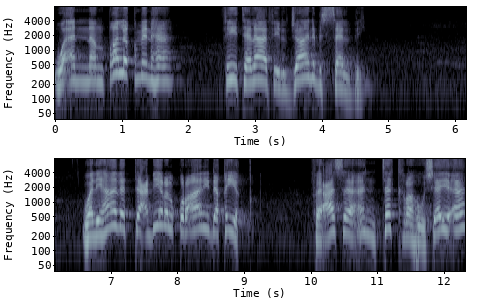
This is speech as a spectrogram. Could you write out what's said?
وأن ننطلق منها في تلافي الجانب السلبي. ولهذا التعبير القرآني دقيق فعسى أن تكرهوا شيئا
